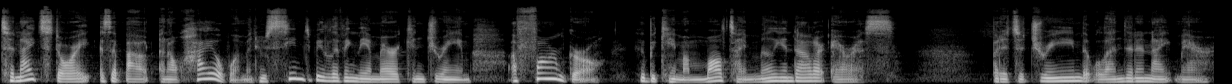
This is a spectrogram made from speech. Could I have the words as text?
Tonight's story is about an Ohio woman who seemed to be living the American dream, a farm girl who became a multi million dollar heiress. But it's a dream that will end in a nightmare,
